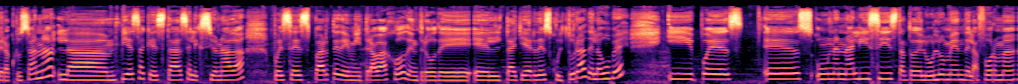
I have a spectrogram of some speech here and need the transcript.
Veracruzana. La pieza que está seleccionada pues es parte de mi trabajo dentro del taller de escultura de la UB y pues es un análisis tanto del volumen, de la forma,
